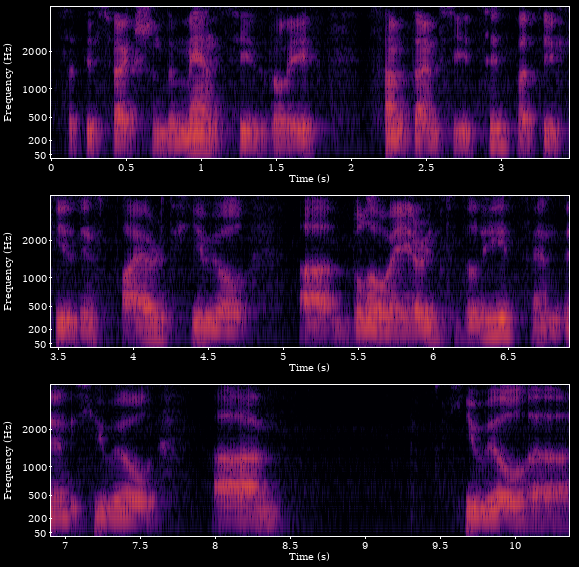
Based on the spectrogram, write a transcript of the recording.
satisfaction. The man sees the leaf, sometimes eats it, but if he's inspired, he will uh, blow air into the leaf, and then he will um, he will uh, uh,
